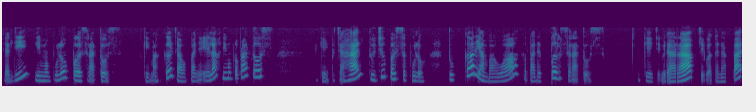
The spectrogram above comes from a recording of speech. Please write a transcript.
Jadi, 50 per seratus. Okey, maka jawapannya ialah 50 peratus. Okey, pecahan 7 per 10. Tukar yang bawah kepada per seratus. Okey, cikgu dah harap cikgu akan dapat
